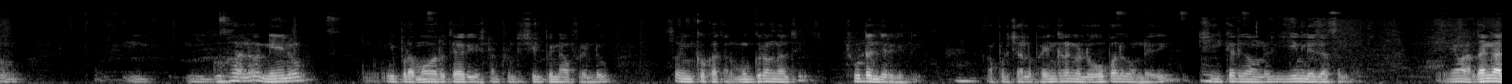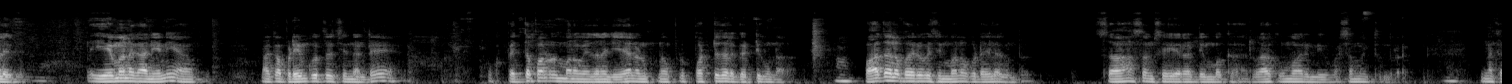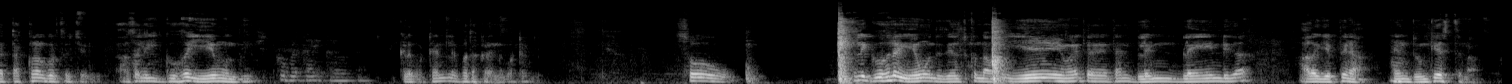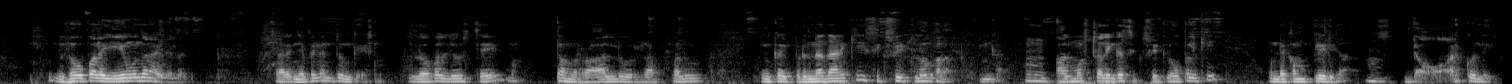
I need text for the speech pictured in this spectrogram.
ఈ ఈ గుహలో నేను ఇప్పుడు అమ్మవారు తయారు చేసినటువంటి శిల్పి నా ఫ్రెండ్ సో ఇంకొక అతను ముగ్గురం కలిసి చూడడం జరిగింది. అప్పుడు చాలా భయంకరంగా లోపలగా ఉండేది చీకటిగా ఉండేది ఏం లేదు అసలు. ఏం అర్థం కాలేదు. ఏమన్నా కానీ నాకు అప్పుడు ఏం గుర్తొచ్చిందంటే ఒక పెద్ద పనులు మనం ఏదైనా చేయాలనుకున్నప్పుడు పట్టుదల గట్టిగా ఉండాలి. పాదాల భైరవ సినిమాలో ఒక డైలాగ్ ఉంటుంది. సాహసం చేయరా డింబక రాకుమారి నీ వశమవుతుందిరా నాకు అది తక్కువ గుర్తొచ్చింది. అసలు ఈ గుహ ఏముంది? ఇక్కడ కొట్టండి. లేకపోతే అక్కడ ఎందుకు కొట్టండి? సో అసలు ఈ గుహలో ఏముంది తెలుసుకుందామని ఏమైతే దాన్ని బ్లెండ్ బ్లైండ్గా అలా చెప్పిన. నేను దుంకేస్తున్నా. లోపల ఏముందో నాకు తెలియదు సరే అని చెప్పి నేను దుంకేసిన. లోపల చూస్తే మొత్తం రాళ్ళు రప్పలు ఇంకా ఇప్పుడున్న దానికి సిక్స్ ఫీట్ లోపల ఇంకా. ఆల్మోస్ట్ ఆల్ ఇంకా సిక్స్ ఫీట్ లోపలికి ఉండే కంప్లీట్గా. డార్క్ ఉంది.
